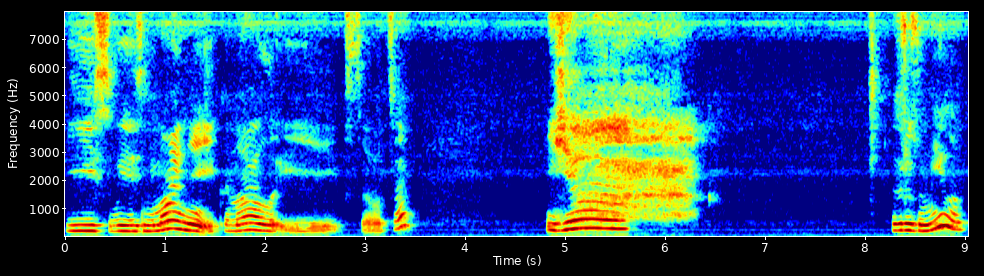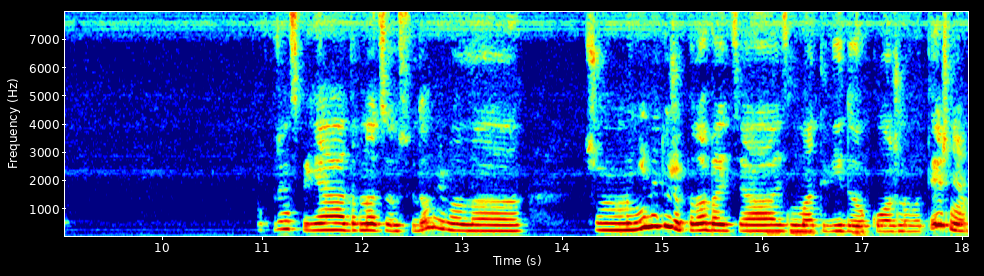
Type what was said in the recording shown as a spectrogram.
і своє знімання, і канал, і все оце. Я зрозуміла. Принципі, я давно це усвідомлювала, що мені не дуже подобається знімати відео кожного тижня.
